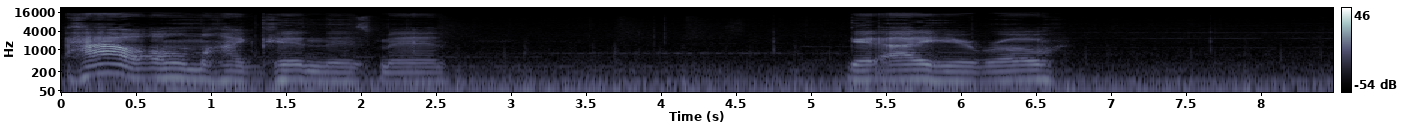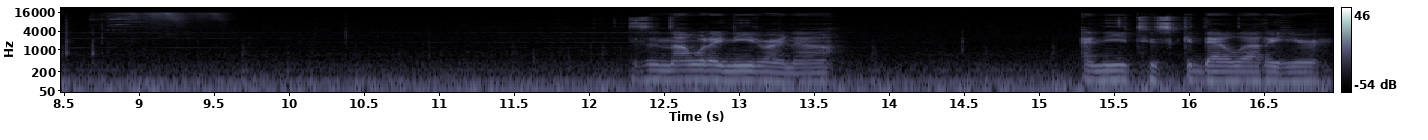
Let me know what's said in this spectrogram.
How? Oh my goodness, man. Get out of here, bro. This is not what I need right now. I need to skedaddle out of here.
